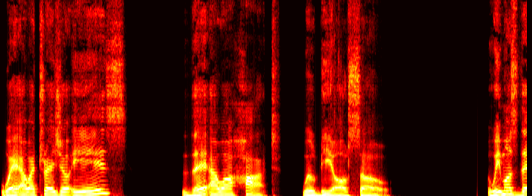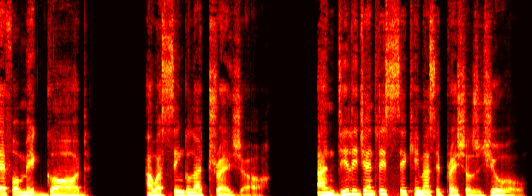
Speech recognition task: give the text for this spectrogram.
"Where our treasure is, there our heart will be also." We must therefore make God our singular treasure and diligently seek him as a precious jewel.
